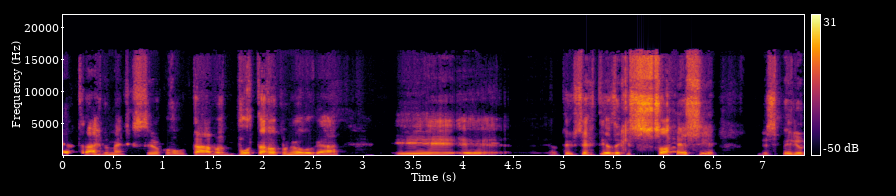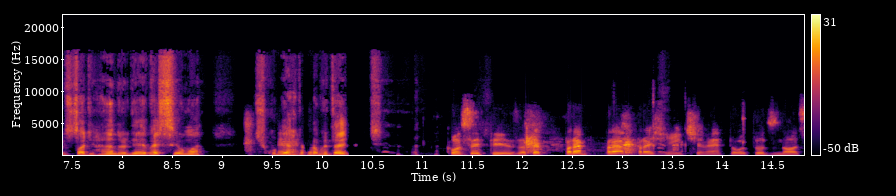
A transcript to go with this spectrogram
atrás do Magic Circle, voltava, botava para o meu lugar. E é, eu tenho certeza que só esse, esse período só de 100 dele vai ser uma descoberta é. para muita gente. Com certeza, até para a gente, né? Todos nós.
